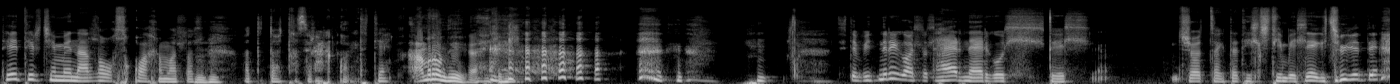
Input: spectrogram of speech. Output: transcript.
Тэгээ тэр чимээ налуу болохгүй байх юм бол одоо дуутахаас ир харахгүй юм те амруу нэ. Гэтэ бид нарыг бол хайр найргуул тэгэл шууд цагдаад хэлчихдэг юм бэлээ гэж үгээ те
